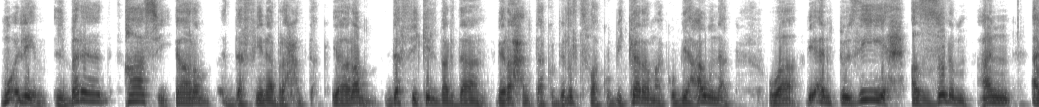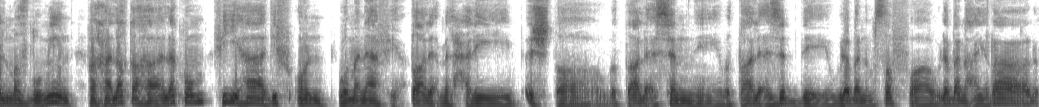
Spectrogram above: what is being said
مؤلم. البرد قاسي. يا رب تدفينا برحمتك. يا رب دفي كل بردان برحمتك وبلطفك وبكرمك وبعونك وبأن تزيح الظلم عن المظلومين. فخلقها لكم فيها دفء ومنافع. طالع من الحليب قشطة وبتطالع سمنة وبتطالع زبدة ولبن مصفى ولبن عيران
